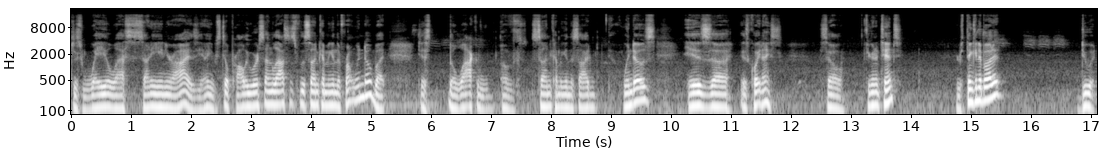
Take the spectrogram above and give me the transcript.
just way less sunny in your eyes. You know, you still probably wear sunglasses for the sun coming in the front window, but just the lack of, of sun coming in the side windows is uh, is quite nice. So if you're gonna tint, you're thinking about it, do it.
